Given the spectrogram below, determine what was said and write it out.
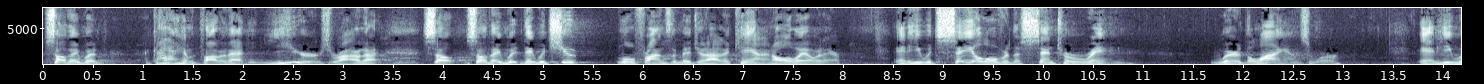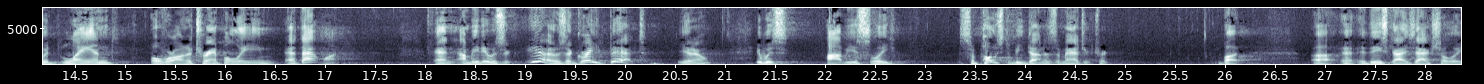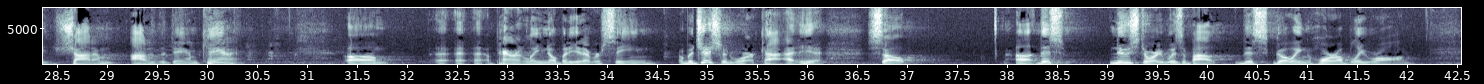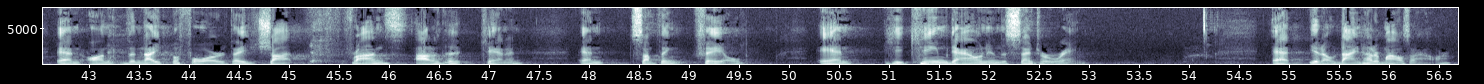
so they would, God, I haven't thought of that in years, Ron. so so they, would, they would shoot little Franz the Midget out of a cannon all the way over there, and he would sail over the center ring where the lions were, and he would land over on a trampoline at that one. And I mean, it was, yeah, it was a great bit, you know. It was obviously supposed to be done as a magic trick. But uh, uh these guys actually shot him out of the damn cannon. Um, apparently, nobody had ever seen a magician work. I, I, yeah. So, uh, this news story was about this going horribly wrong. And on the night before, they shot Franz out of the cannon, and something failed. And he came down in the center ring at, you know, 900 miles an hour,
